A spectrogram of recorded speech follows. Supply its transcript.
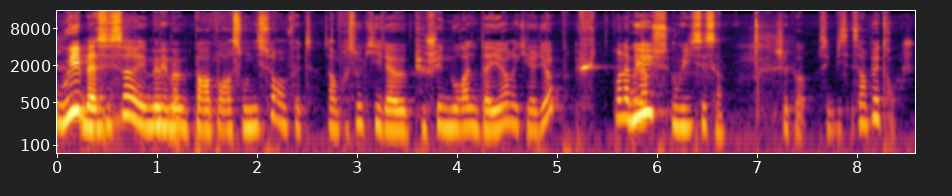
Oui, bah c'est ça, et même Mais bon. euh, par rapport à son histoire en fait. T'as l'impression qu'il a pioché une morale d'ailleurs et qu'il a dit hop, on la. Oui, oui, c'est ça. Je sais pas, c'est un peu étrange.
